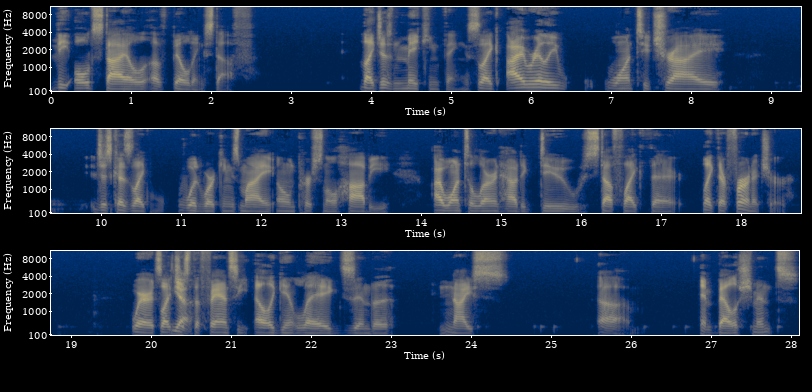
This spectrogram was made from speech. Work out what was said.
the old style of building stuff. like just making things. Like I really want to try just cuz like woodworking's my own personal hobby. I want to learn how to do stuff like their like their furniture. Where it's like Yeah. just the fancy elegant legs and the nice um embellishments.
